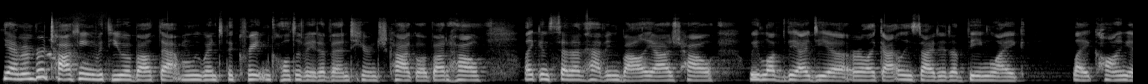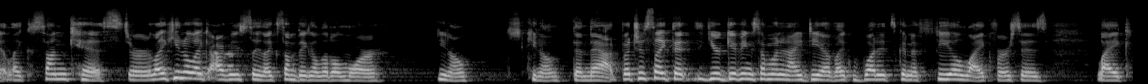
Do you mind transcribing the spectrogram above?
Yeah, I remember talking with you about that when we went to the Create and Cultivate event here in Chicago about how, like, instead of having balayage, how we loved the idea, or like at least I did, of being like, like calling it like sun kissed, or like, you know, like obviously like something a little more, you know, you know, than that. But just like that, you're giving someone an idea of like what it's going to feel like versus like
